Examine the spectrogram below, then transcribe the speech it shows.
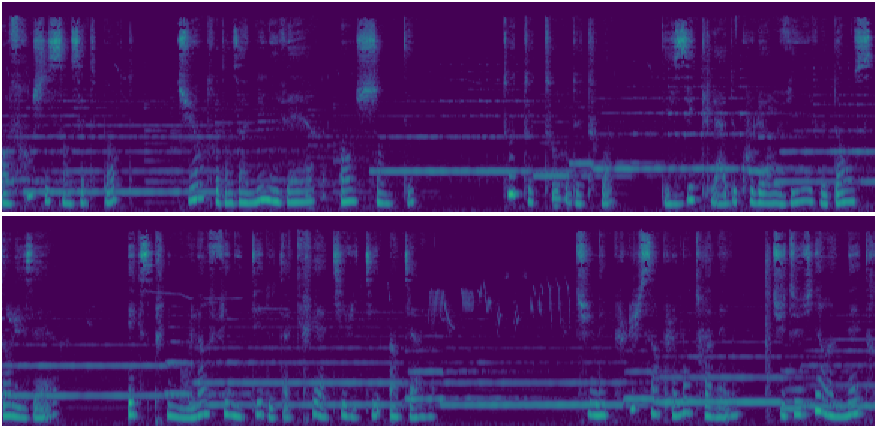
En franchissant cette porte, tu entres dans un univers enchanté. Tout autour de toi, des éclats de couleurs vives dansent dans les airs, exprimant l'infinité de ta créativité intérieure. Tu n'es plus simplement toi-même, tu deviens un être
